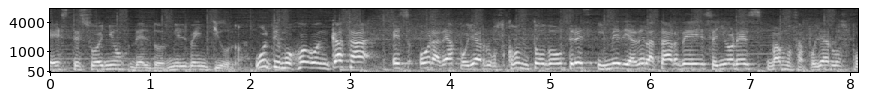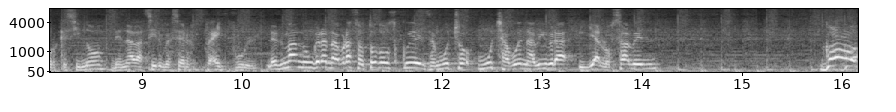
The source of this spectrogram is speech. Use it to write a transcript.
este sueño del 2021. Último juego en casa, es hora de apoyarlos con todo. 3 y media de la tarde, señores, vamos a apoyarlos porque si no, de nada sirve ser faithful. Les mando un gran abrazo a todos, cuídense mucho, mucha buena vibra y ya lo saben. ¡Go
